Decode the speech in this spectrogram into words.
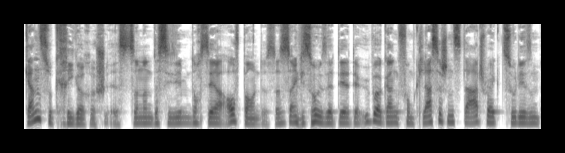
ganz so kriegerisch ist, sondern dass sie noch sehr aufbauend ist. Das ist eigentlich so der, der Übergang vom klassischen Star Trek zu diesem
